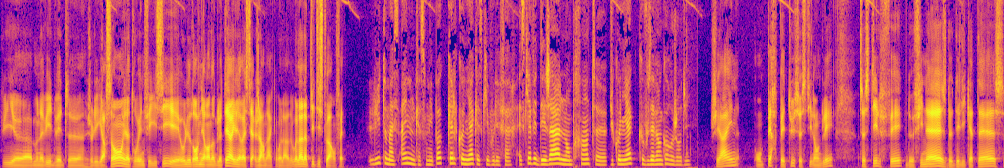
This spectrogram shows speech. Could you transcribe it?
Puis, euh, à mon avis, il devait être euh, joli garçon. Il a trouvé une fille ici et au lieu de revenir en Angleterre, il est resté à Jarnac. Voilà, voilà la petite histoire en fait. Lui, Thomas Hein, donc à son époque, quel cognac est-ce qu'il voulait faire? Est-ce qu'il y avait déjà l'empreinte euh, du cognac que vous avez encore aujourd'hui? Chez Hein, on perpétue ce style anglais. Ce style fait de finesse, de délicatesse,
